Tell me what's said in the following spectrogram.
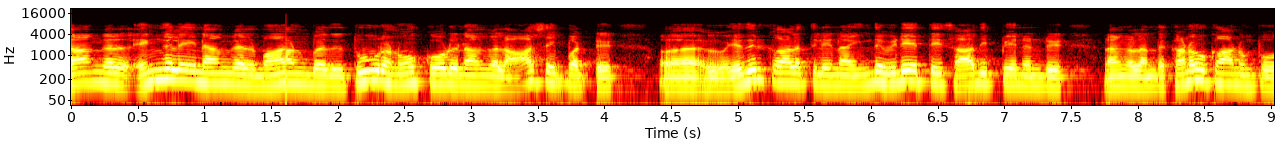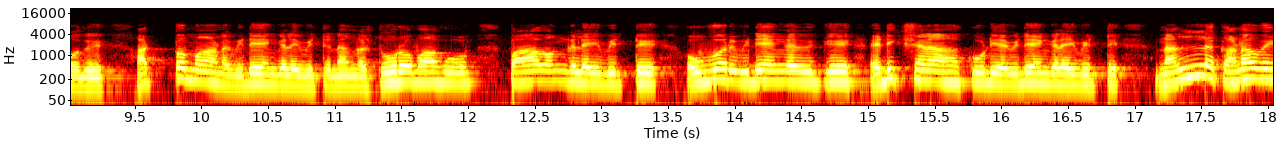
நாங்கள் எங்களை நாங்கள் மாண்பது தூர நோக்கோடு நாங்கள் ஆசைப்பட்டு எதிர்காலத்திலே நான் இந்த விடயத்தை சாதிப்பேன் என்று நாங்கள் அந்த கனவு காணும் போது அற்பமான விடயங்களை விட்டு நாங்கள் தூரமாகவும். பாவங்களை விட்டு ஒவ்வொரு விடயங்களுக்கு எடிக்ஷன் ஆகக்கூடிய விடயங்களை விட்டு நல்ல கனவை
